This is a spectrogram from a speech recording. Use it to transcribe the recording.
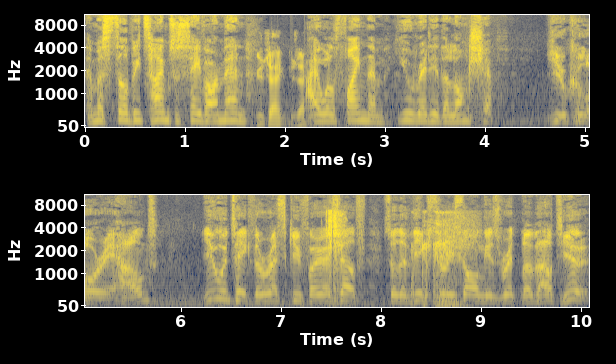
There must still be time to save our men. Güzel güzel. I will find them. You ready the longship. You glory hound? You would take the rescue for yourself, so the victory song is written about you.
